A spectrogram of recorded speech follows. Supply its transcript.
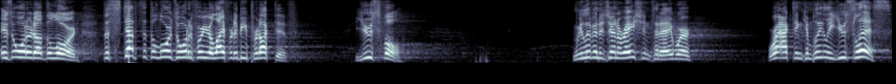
is ordered of the Lord. The steps that the Lord's ordered for your life are to be productive, useful. We live in a generation today where we're acting completely useless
